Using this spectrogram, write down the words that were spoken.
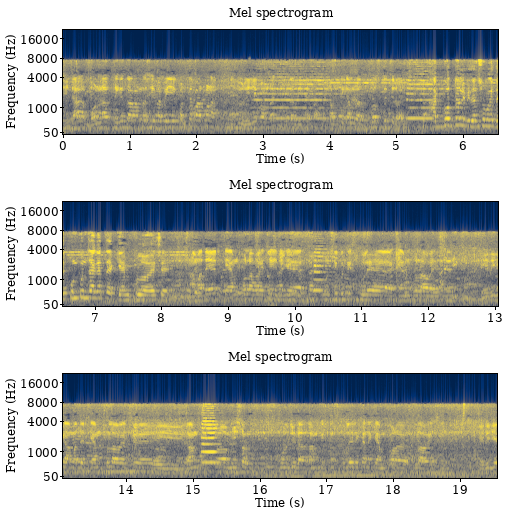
সেটা বন্যার থেকে তো আর আমরা সেভাবে ইয়ে করতে পারব না, একটু রিলিফ আমরা কিছুটা দিতে পারব। থেকে আমরা প্রস্তুতি রয়েছে। আকবরদলি বিধানসভা কেন্দ্রে কোন কোন জায়গাতে ক্যাম্প খোলা হয়েছে? আমাদের ক্যাম্প খোলা হয়েছে এদিকে তুলসীপতি স্কুলে ক্যাম্প খোলা হয়েছে এদিকে আমাদের ক্যাম্প খোলা হয়েছে এই রামকৃষ্ণ মিশন স্কুল যেটা রামকৃষ্ণ স্কুলের এখানে ক্যাম্প করা খোলা হয়েছে। এদিকে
